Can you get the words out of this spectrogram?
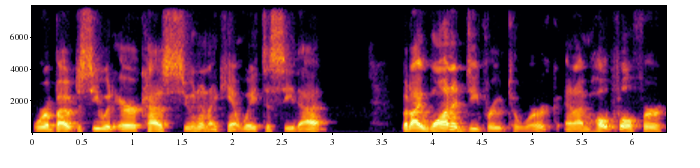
We're about to see what Eric has soon, and I can't wait to see that. But I wanted Deep Root to work, and I'm hopeful for.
